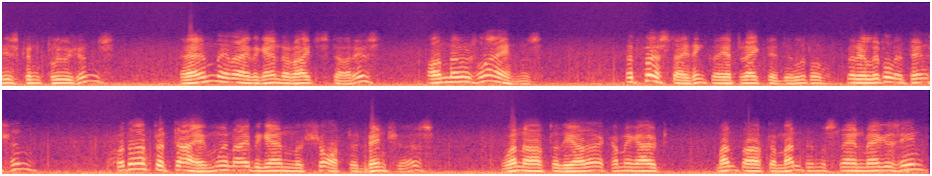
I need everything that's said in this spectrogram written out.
his conclusions, and then I began to write stories on those lines. At first, I think they attracted a little, very little attention, but after time, when I began the short adventures, one after the other, coming out month after month in the Strand magazine,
